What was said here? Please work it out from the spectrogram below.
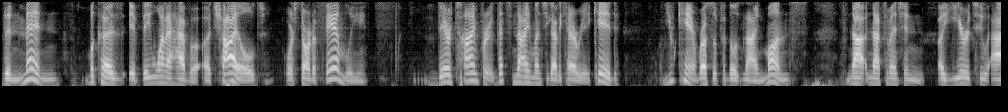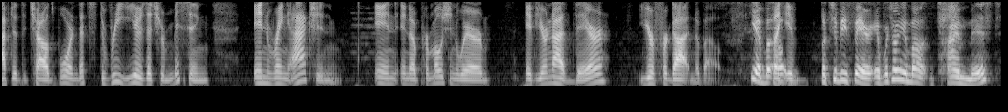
than men because if they want to have a, a child or start a family their time for that's nine months you got to carry a kid you can't wrestle for those nine months not not to mention a year or two after the child's born that's three years that you're missing in ring action in in a promotion where if you're not there you're forgotten about Yeah, but like uh, if but to be fair, if we're talking about time missed,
